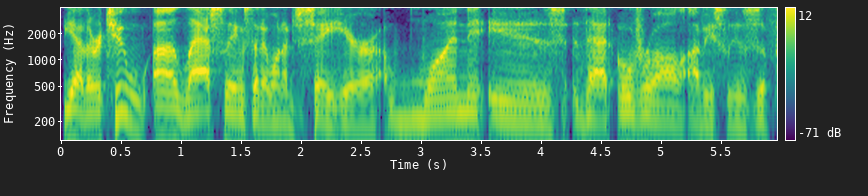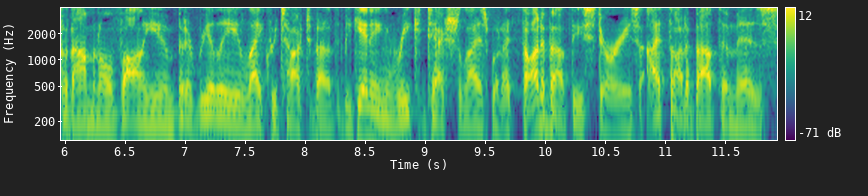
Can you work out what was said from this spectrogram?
Yeah, there are two uh, last things that I wanted to say here. One is that overall, obviously, this is a phenomenal volume, but it really, like we talked about at the beginning, recontextualized what I thought about these stories. I thought about them as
